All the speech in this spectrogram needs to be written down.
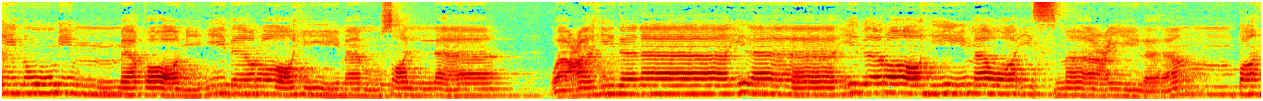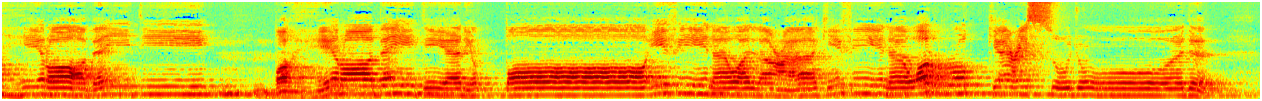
واتخذوا من مقام إبراهيم مصلى وعهدنا إلى إبراهيم وإسماعيل أن طهرا بيتي طهرا بيتي للطائفين والعاكفين والركع السجود.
